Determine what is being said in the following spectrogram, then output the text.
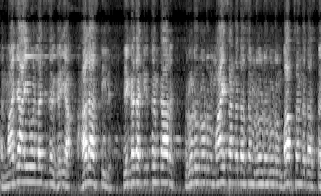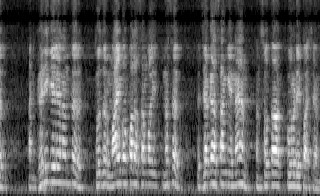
आणि माझ्या आई वडिलाचे जर घरी हाल असतील एखादा कीर्तनकार रडून रडून माय सांगत असेल रडून रडून बाप सांगत असतील आणि घरी गेल्यानंतर तो जर माय बापाला सांभाळीत नसेल तर जगा सांगे ज्ञान आणि स्वतः कोरडे पाषाण.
